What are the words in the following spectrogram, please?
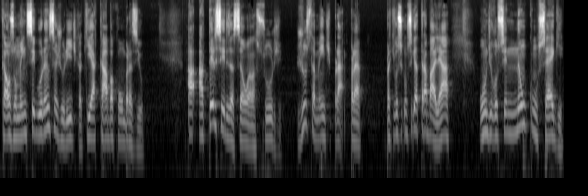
causa uma insegurança jurídica que acaba com o Brasil. A, a terceirização ela surge justamente para que você consiga trabalhar onde você não consegue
